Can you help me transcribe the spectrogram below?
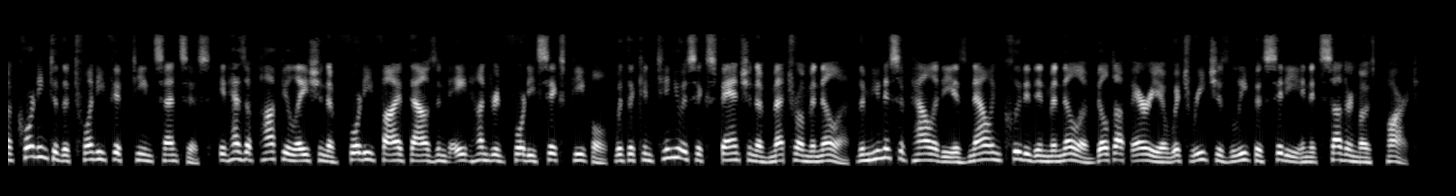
According to the 2015 census, it has a population of 45,846 people. With the continuous expansion of Metro Manila, the municipality is now included in Manila built-up area which reaches Lipa City in its southernmost part.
